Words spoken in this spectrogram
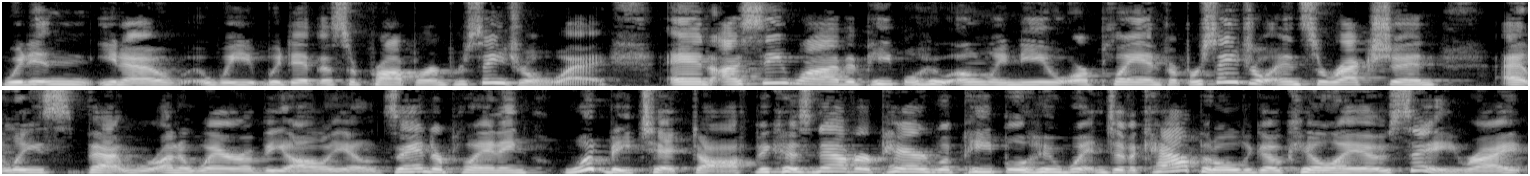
We didn't, you know, we, we did this a proper and procedural way. And I see why the people who only knew or planned for procedural insurrection at least that were unaware of the Ali Alexander planning, would be ticked off because now they're paired with people who went into the Capitol to go kill AOC, right?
